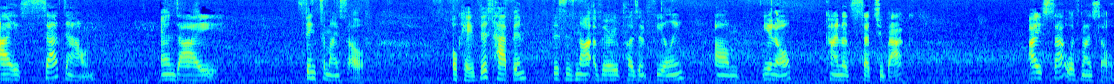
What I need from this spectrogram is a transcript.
I sat down and I think to myself, okay, this happened. This is not a very pleasant feeling. Um, you know, kind of sets you back. I sat with myself.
